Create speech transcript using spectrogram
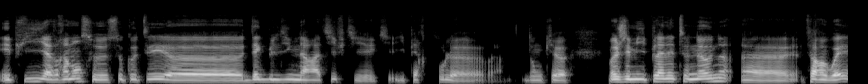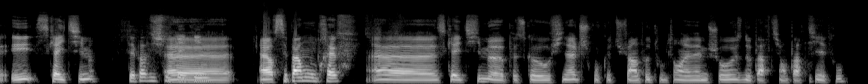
et puis il y a vraiment ce, ce côté euh, deck building narratif qui est, qui est hyper cool euh, voilà. donc euh, moi j'ai mis Planet Unknown, Far Away et Sky Team T'es parti sur Sky Team? alors c'est pas mon préf, Sky Team, parce qu'au final je trouve que tu fais un peu tout le temps la même chose, de partie en partie et tout.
